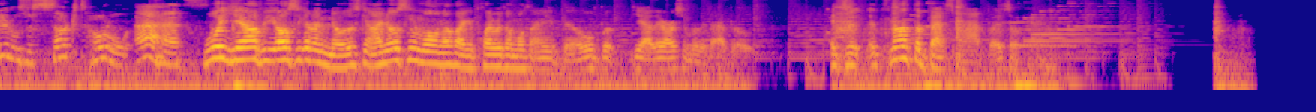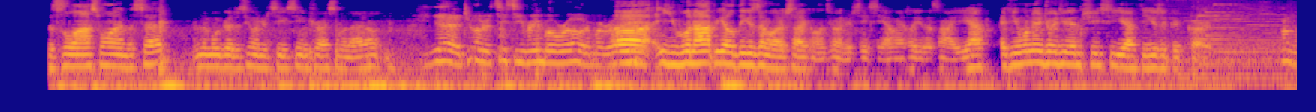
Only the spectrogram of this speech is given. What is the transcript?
vehicles just suck total ass. Well, yeah, but you also gotta know this game. I know this game well enough I can play with almost any build, but yeah, there are some really bad builds. It's a, it's not the best map, but it's okay. This is the last one in the set, and then we'll go to 200cc and try some of that out. Yeah, 200cc Rainbow Road, am I right? Uh, you will not be able to use a motorcycle on 200cc. I'm gonna tell you this now. You have, if you want to enjoy 200cc, you have to use a good card. Okay.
